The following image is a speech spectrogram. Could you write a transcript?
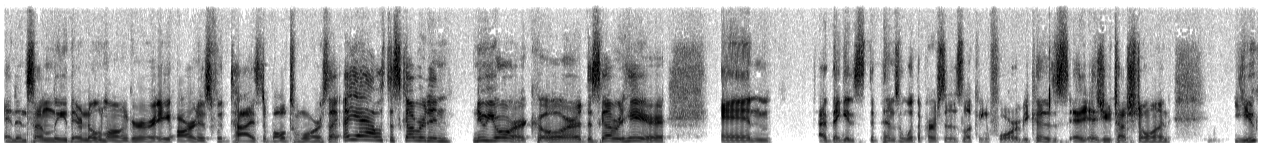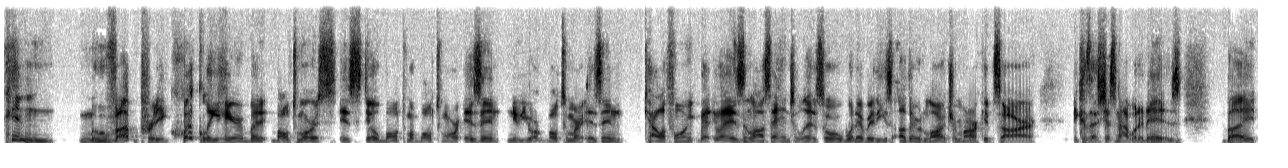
And then suddenly they're no longer a artist with ties to Baltimore. It's like, oh yeah, I was discovered in New York or discovered here. And I think it depends on what the person is looking for because as you touched on, you can move up pretty quickly here, but Baltimore is, is still Baltimore. Baltimore isn't New York. Baltimore isn't California, but isn't Los Angeles or whatever these other larger markets are because that's just not what it is. But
